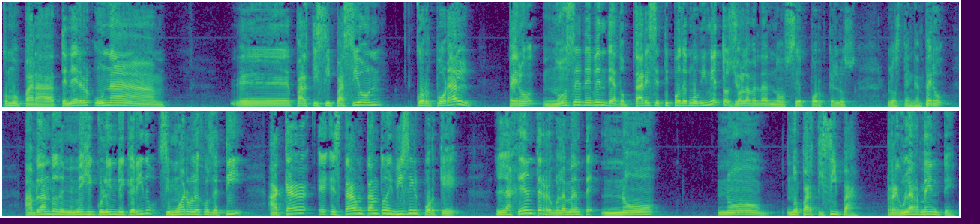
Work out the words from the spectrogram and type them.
como para tener una eh, participación corporal, pero no se deben de adoptar ese tipo de movimientos. Yo la verdad no sé por qué los, los tengan. Pero hablando de mi México lindo y querido, si muero lejos de ti, acá eh, está un tanto difícil porque la gente regularmente no, no, no participa regularmente.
